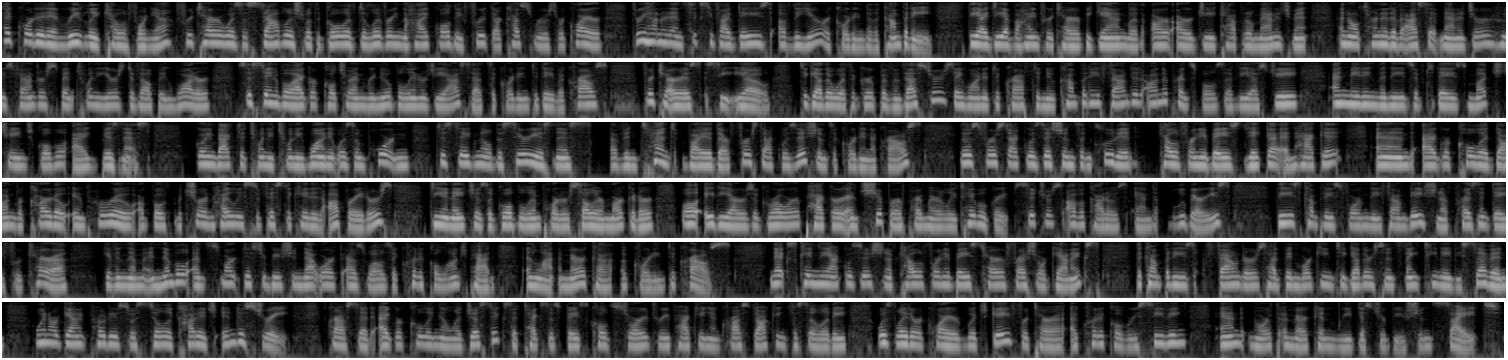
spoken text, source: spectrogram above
Headquartered in Reedley, California, Fruterra was established with the goal of delivering the high quality fruit their customers require 365 days of the year, according to the company. The idea behind Fruterra began with RRG Capital Management, an alternative asset manager whose founders spent 20 years developing water, sustainable agriculture, and renewable energy assets, according to David Kraus, Fruterra's CEO. Together with a group of investors, they wanted to craft a new company founded on the principles of ESG and meeting the needs of today's much much changed global ag business. Going back to 2021, it was important to signal the seriousness of intent via their first acquisitions, according to Kraus. Those first acquisitions included California based Dayka and Hackett and Agricola Don Ricardo in Peru are both mature and highly sophisticated operators. D&H is a global importer, seller, and marketer, while ADR is a grower, packer, and shipper of primarily table grapes, citrus, avocados, and blueberries. These companies form the foundation of present day Fruterra, giving them a nimble and smart distribution network as well as a critical launchpad in Latin America, according to Kraus. Next came the acquisition of California based Terra Fresh Organics. The company's founders had been working together since 1987 when organic produce was still a cottage industry. Kraus said AgriCooling and Logistics, a Texas based cold storage, repacking, and cross docking facility, was later acquired, which gave Fruterra a critical receiving and North American redistribution site.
